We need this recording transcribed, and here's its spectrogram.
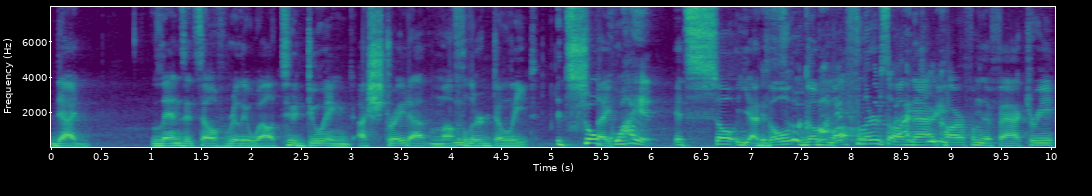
that lends itself really well to doing a straight up muffler delete. It's so Like- quiet. It's so yeah, those so the mufflers on that car from the factory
